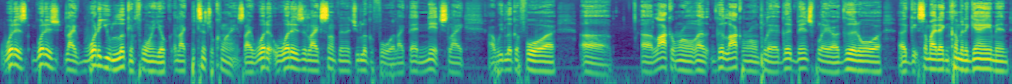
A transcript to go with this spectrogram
what is what is like what are you looking for in your like potential clients? Like what what is it like something that you looking for? Like that niche like are we looking for uh a locker room a good locker room player a good bench player a good or uh, a, g- somebody that can come in the game and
